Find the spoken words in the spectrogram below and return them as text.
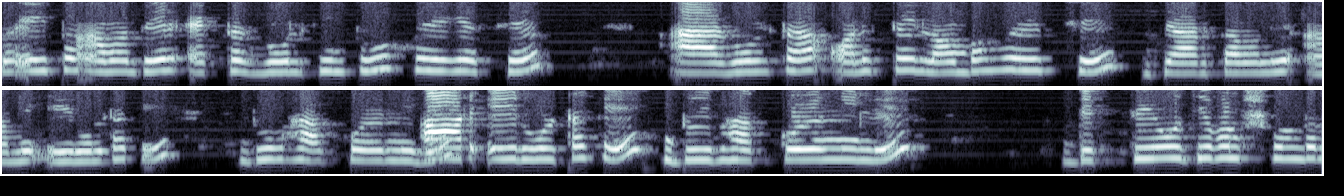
তো এই তো আমাদের একটা রোল কিন্তু হয়ে গেছে। আর রোলটা অনেকটাই লম্বা হয়েছে, যার কারণে আমি এই রোলটাকে দু ভাগ করে নিব। আর এই রোলটাকে দুই ভাগ করে নিলে দেখতেও যেমন সুন্দর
